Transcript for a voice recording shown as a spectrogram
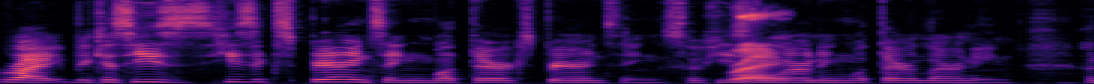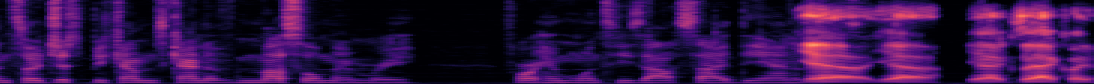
right, because he's he's experiencing what they're experiencing, so he's Right. learning what they're learning, and so it just becomes kind of muscle memory for him once he's outside the Animus. yeah yeah yeah exactly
